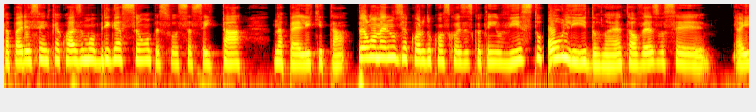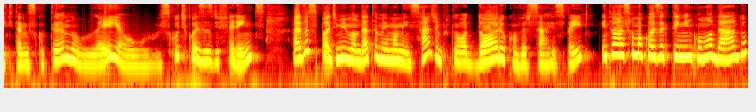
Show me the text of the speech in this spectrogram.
Tá parecendo que é quase uma obrigação a pessoa se aceitar na pele que tá. Pelo menos de acordo com as coisas que eu tenho visto ou lido, né? Talvez você aí que tá me escutando, leia ou escute coisas diferentes. Aí você pode me mandar também uma mensagem, porque eu adoro conversar a respeito. Então, essa é uma coisa que tem me incomodado.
